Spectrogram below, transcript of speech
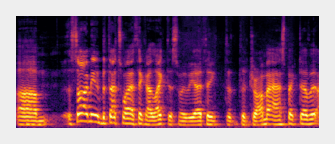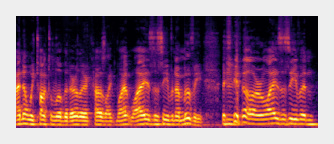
Um. So I mean, but that's why I think I like this movie. I think the, the drama aspect of it. I know we talked a little bit earlier. Cause I was like, why why is this even a movie? you know, or why is this even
